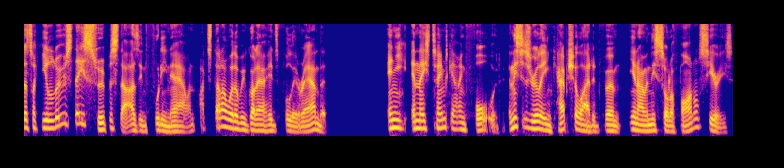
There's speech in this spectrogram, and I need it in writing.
So it's like you lose these superstars in footy now, and I just don't know whether we've got our heads fully around it. And you, and these teams going forward, and this is really encapsulated for you know in this sort of final series.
